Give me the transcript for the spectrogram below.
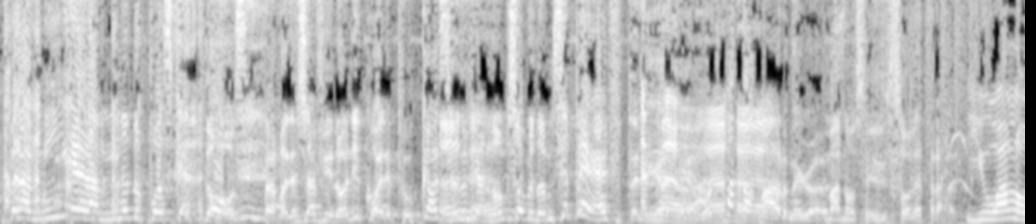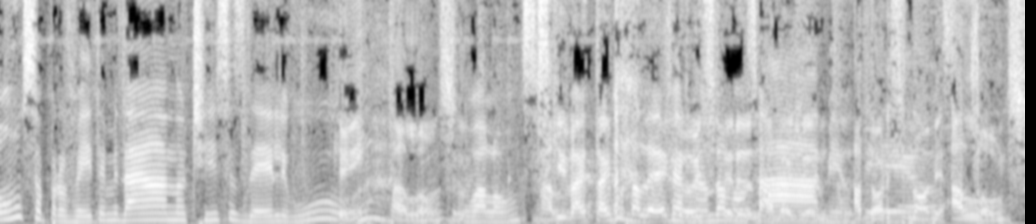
pra mim era a mina do Pussycat Dolls. Pra Vanessa já virou Nicole. Pro Cassiano já é nome, sobrenome e CPF, tá ligado? Não, é outro aham. patamar o negócio. Mas não sei soletrar. E o Alonso, aproveita e me dá notícias dele. Uh, Quem? Alonso? O Alonso. Diz que vai estar em Porto Alegre hoje Fernando esperando Alonso. Ah, meu Adoro esse Deus. nome, Alonso.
